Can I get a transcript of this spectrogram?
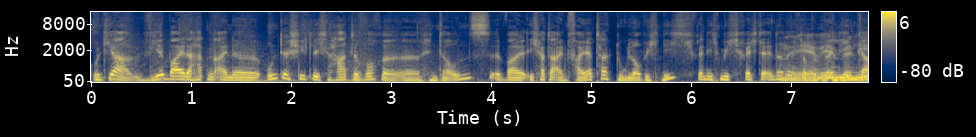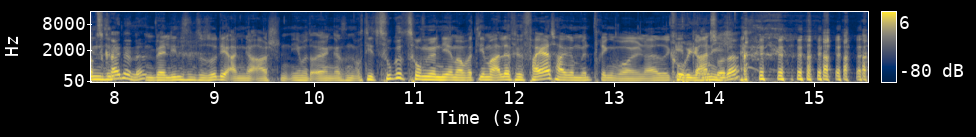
Und ja, wir beide hatten eine unterschiedlich harte Woche äh, hinter uns, weil ich hatte einen Feiertag, du glaube ich nicht, wenn ich mich recht erinnere. ich glaube, in Berlin, Berlin gab es keine, ne? In Berlin sind sowieso die Angearschten, ihr mit euren ganzen, auch die Zugezogenen hier immer, was die immer alle für Feiertage mitbringen wollen. Also Kurios, gar nicht. oder?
